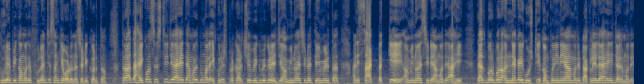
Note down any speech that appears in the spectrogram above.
तुऱ्या पिकामध्ये फुलांची संख्या वाढवण्यासाठी करतं. तर आता हायकॉन सिक्स्टी जे आहे त्यामध्ये तुम्हाला एकोणीस प्रकारचे वेगवेगळे जे अमिनो ॲसिड आहे ते मिळतात आणि साठ टक्के अमिनो ॲसिड यामध्ये आहे. त्याचबरोबर अन्य काही गोष्टी कंपनीने यामध्ये टाकलेल्या आहे ज्यामध्ये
